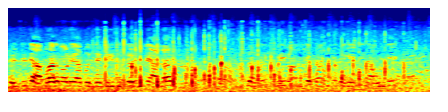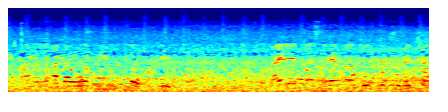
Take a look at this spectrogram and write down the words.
त्यांचे ते आभार मानूया आपण त्यांच्या दुसऱ्या तुम्ही आलात. तुमचं असंच प्रेम आमच्या पाठी सगळ्यांनी राहू दे. आणि आता ओवर प्लीज काय रे तुम्हाला सगळ्यांना खूप खूप शुभेच्छा.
